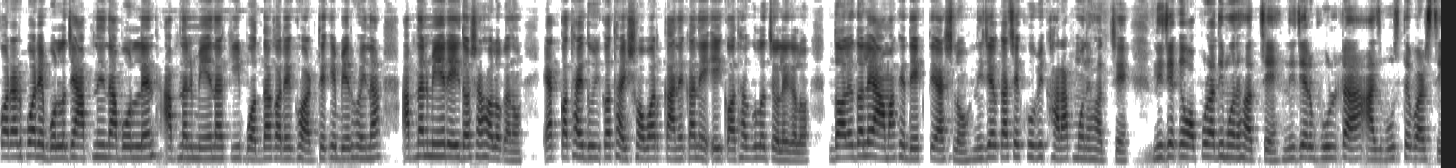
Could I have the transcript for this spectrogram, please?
করার পরে বলল যে, আপনি না বললেন আপনার মেয়ে নাকি পদ্মা করে ঘর থেকে বের হয় না? আপনার মেয়ের এই দশা হলো কেন? এক কথায়, দুই কথায় সবার কানে কানে এই কথাগুলো চলে গেল। দলে দলে আমাকে দেখতে আসলো। নিজের কাছে খুবই খারাপ মনে হচ্ছে। নিজেকে অপরাধী মনে হচ্ছে। নিজের ভুলটা আজ বুঝতে পারছি।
